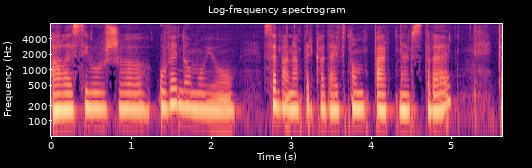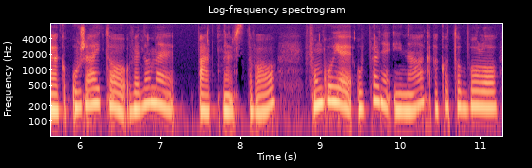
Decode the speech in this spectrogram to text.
ale si už e, uvedomujú seba napríklad aj v tom partnerstve, tak už aj to vedomé partnerstvo funguje úplne inak, ako to bolo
